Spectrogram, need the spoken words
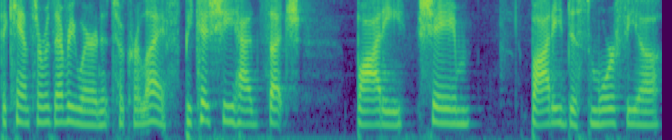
the cancer was everywhere and it took her life because she had such body shame, body dysmorphia.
